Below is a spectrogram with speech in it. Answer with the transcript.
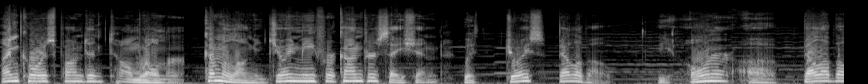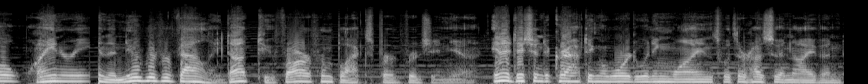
I'm correspondent Tom Wilmer. Come along and join me for a conversation with Joyce Beliveau, the owner of Beliveau Winery in the New River Valley, not too far from Blacksburg, Virginia. In addition to crafting award-winning wines with her husband Ivan,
